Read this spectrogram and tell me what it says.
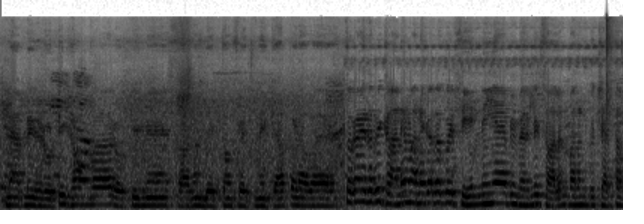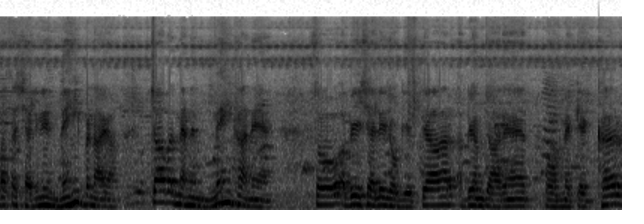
मैं अपनी रोटी खाऊँगा, रोटी में सालन देखता हूँ, फ्रिज में क्या पड़ा हुआ है। तो गाइस अभी खाने वाने का तो कोई सीन नहीं है, अभी मेरे लिए सालन वालन कुछ ऐसा वैसा शैली ने नहीं बनाया। चावल मैंने नहीं खाने हैं। तो अभी शैली होगी, तैयार। अभी हम जा रहे हैं तो के घर।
